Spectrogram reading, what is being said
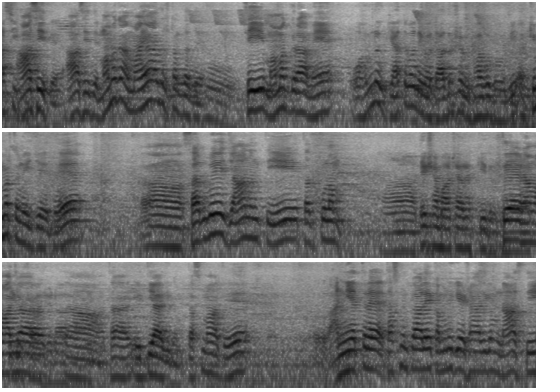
आसीत् आसीत् आसीत् मम मया दृष्टं तद्। सि मम ग्रामे अहं न ज्ञातवान् एव तादृशविभागो भवति किमर्थमिति चेत् सर्वे जानन्ति तत्कुलं तेषाम् आचारः कीदृशः तेषाम् आचार इत्यादिकं तस्मात् अन्यत्र तस्मिन् काले कम्युनिकेशनादिकं नास्ति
